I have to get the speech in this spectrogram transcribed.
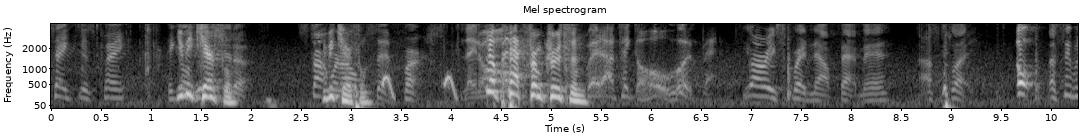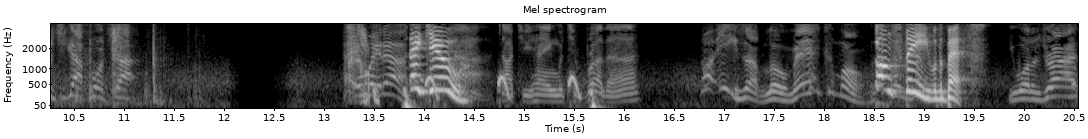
Take this paint. You be careful. shit up. Start You be careful. set first. Later No pat from Cruton. Wait, I'll take the whole hood back. You already spreading out, fat man. Let's play. Oh, Let's see what you got, poor chop. Hey, wait up. thank you! Ah, thought you hang with your brother, huh? Oh, ease up, little man. Come on. Donsty with the bets. You wanna drive?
